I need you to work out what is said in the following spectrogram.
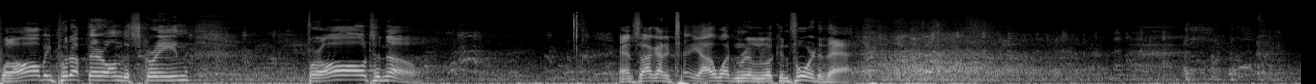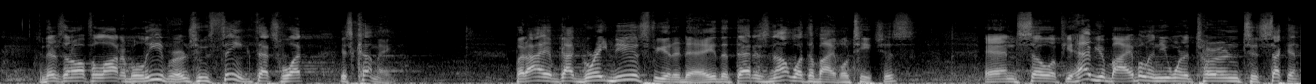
will all be put up there on the screen for all to know. And so I got to tell you, I wasn't really looking forward to that. and there's an awful lot of believers who think that's what is coming. But I have got great news for you today that that is not what the Bible teaches. And so if you have your Bible and you want to turn to Second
